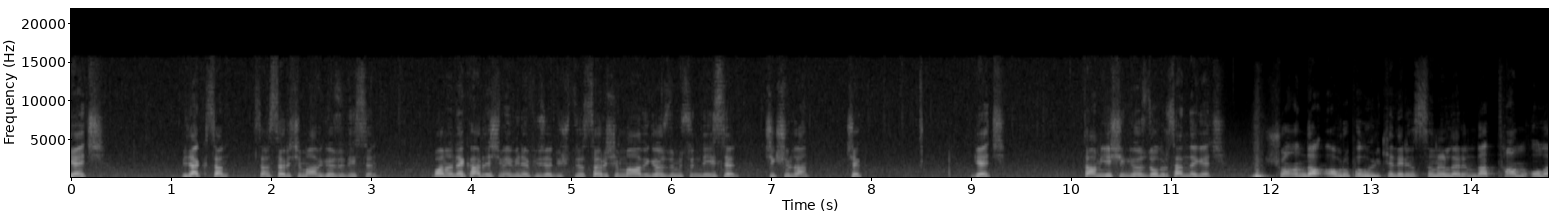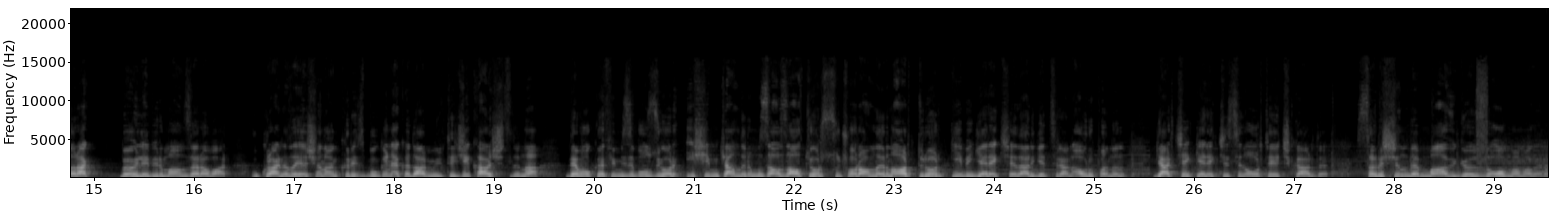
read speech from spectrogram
Geç. Bir dakika sen sen sarışın mavi gözlü değilsin. Bana ne kardeşim evine füze düştü. Sarışın mavi gözlü müsün? Değilsin. Çık şuradan. Çık. Geç. Tamam yeşil gözlü olur sen de geç. Şu anda Avrupalı ülkelerin sınırlarında tam olarak böyle bir manzara var. Ukrayna'da yaşanan kriz bugüne kadar mülteci karşıtlığına demografimizi bozuyor, iş imkanlarımızı azaltıyor, suç oranlarını arttırıyor gibi gerekçeler getiren Avrupa'nın gerçek gerekçesini ortaya çıkardı. Sarışın ve mavi gözlü olmamaları.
